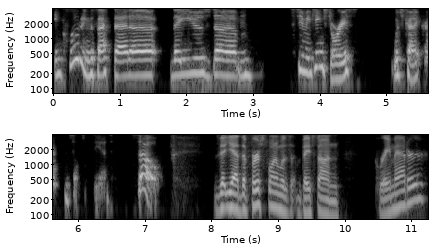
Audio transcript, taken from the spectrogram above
including the fact that uh they used um stephen king stories which kind of crapped themselves at the end so The, yeah, the first one was based on Gray Matter,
